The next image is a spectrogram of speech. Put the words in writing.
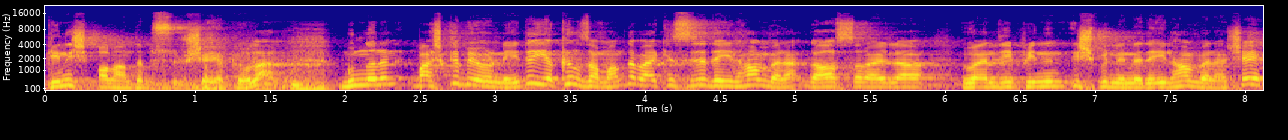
geniş alanda bir sürü şey yapıyorlar. Bunların başka bir örneği de yakın zamanda belki size de ilham veren Galatasaray'la UNDP'nin işbirliğine de ilham veren şey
